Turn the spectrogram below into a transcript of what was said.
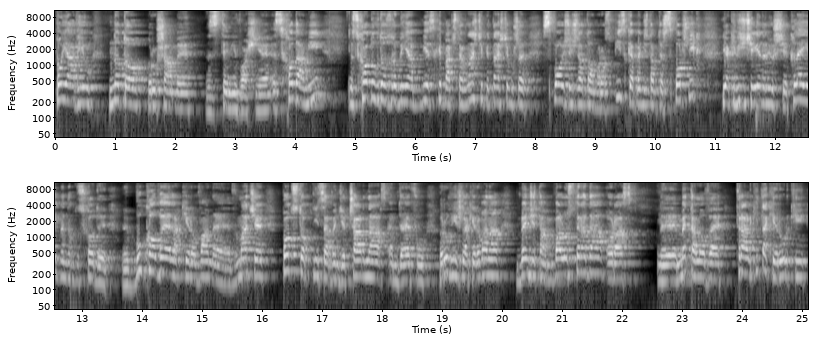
pojawił, no to ruszamy z tymi właśnie schodami. Schodów do zrobienia jest chyba 14-15. Muszę spojrzeć na tą rozpiskę. Będzie tam też spocznik. Jak widzicie, jeden już się klei. Będą to schody bukowe, lakierowane w macie. Podstopnica będzie czarna z MDF-u, również lakierowana. Będzie tam balustrada oraz e, metalowe tralki, takie rurki.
